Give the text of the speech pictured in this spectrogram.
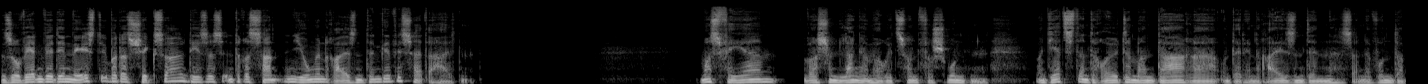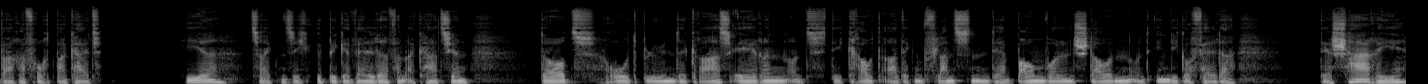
So werden wir demnächst über das Schicksal dieses interessanten jungen Reisenden Gewissheit erhalten. Mosfeia war schon lange am Horizont verschwunden, und jetzt entrollte Mandara unter den Reisenden seine wunderbare Fruchtbarkeit. Hier zeigten sich üppige Wälder von Akazien, dort rotblühende Grasähren und die krautartigen Pflanzen der Baumwollenstauden und Indigofelder. Der Schari,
